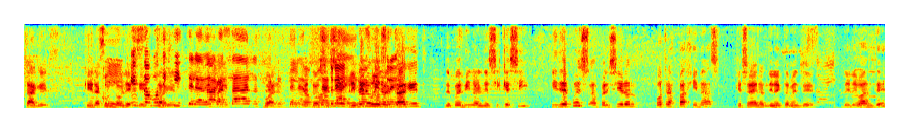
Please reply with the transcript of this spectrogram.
Tagged que era con doble G. Eso vos dijiste la vez pasada. Bueno, entonces, primero vino el Target, después vino el de sí que sí, y después aparecieron otras páginas que ya eran directamente de Levante,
